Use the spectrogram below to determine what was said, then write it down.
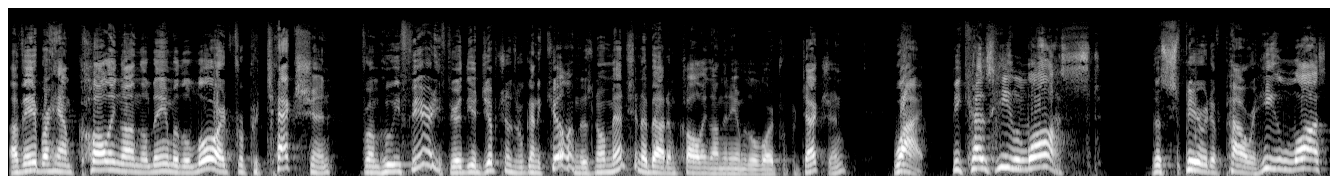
of Abraham calling on the name of the Lord for protection from who he feared. He feared the Egyptians were going to kill him. There's no mention about him calling on the name of the Lord for protection. Why? Because he lost the spirit of power. He lost,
